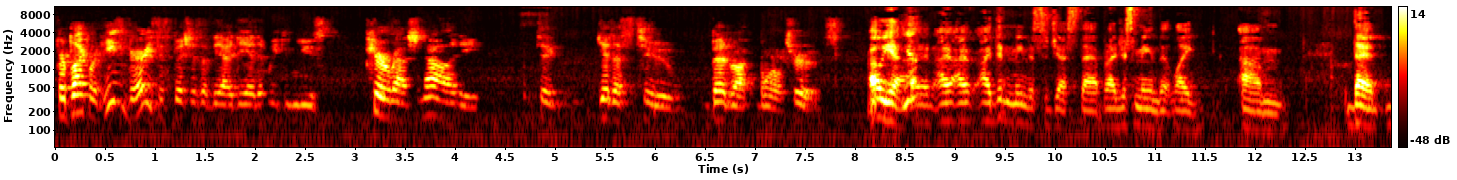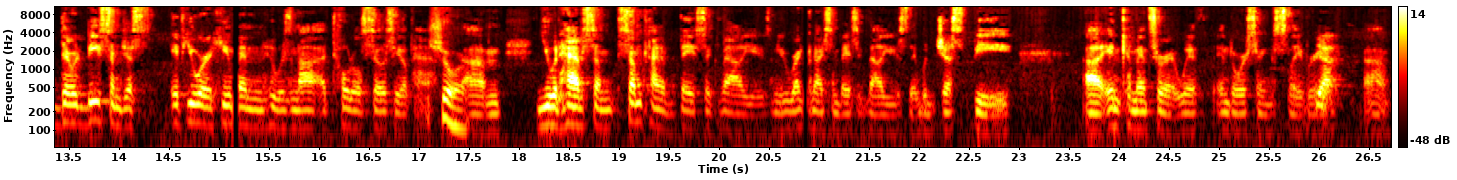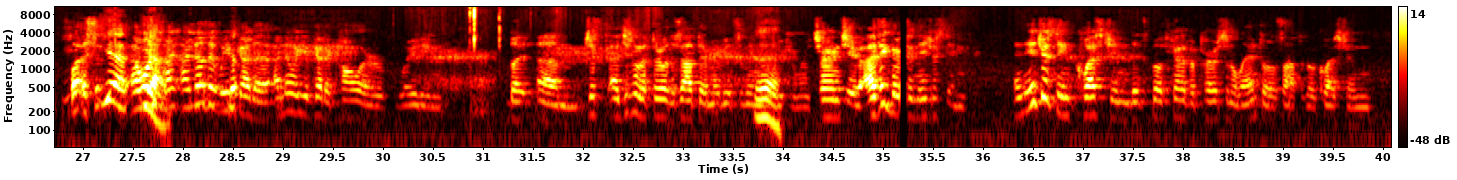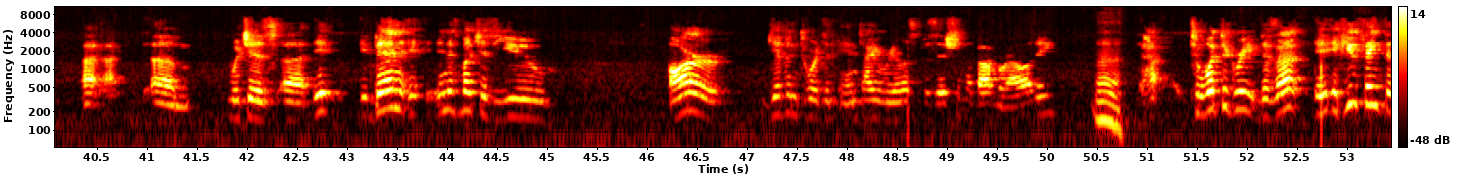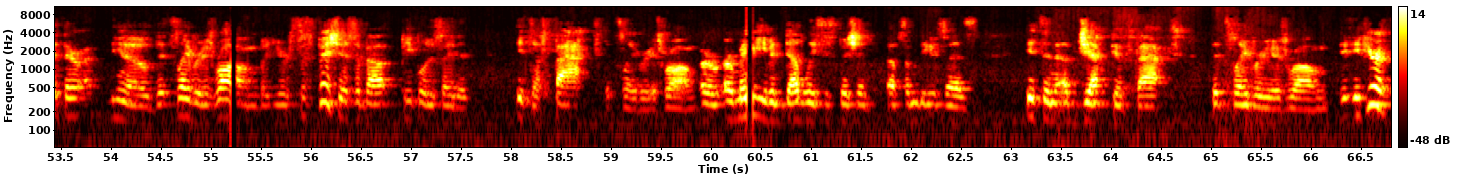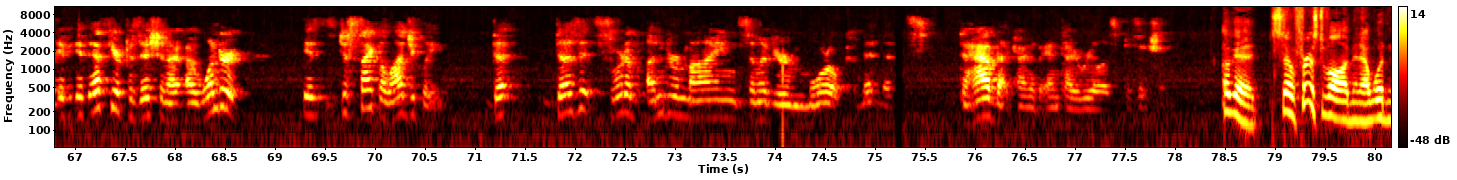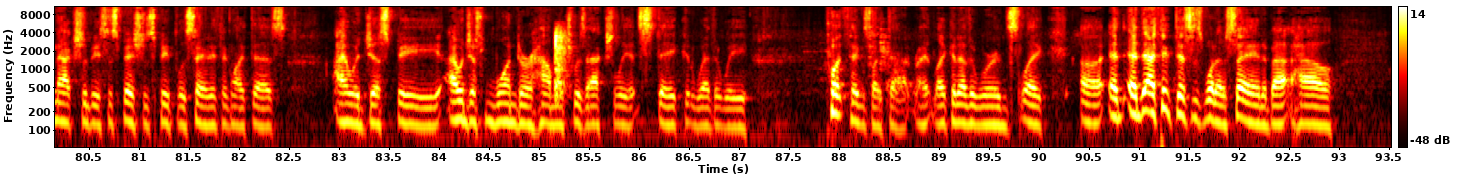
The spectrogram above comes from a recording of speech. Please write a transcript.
for Blackburn. He's very suspicious of the idea that we can use pure rationality to get us to bedrock moral truths. Oh yeah, yeah. I, I, I didn't mean to suggest that, but I just mean that like um, that there would be some just if you were a human who was not a total sociopath, sure, um, you would have some some kind of basic values, and you recognize some basic values that would just be uh, incommensurate with endorsing slavery. Yeah. Uh, well, so, yeah, I, want, yeah. I, I, know that we've got a. I know you've got a caller waiting, but um, just I just want to throw this out there. Maybe it's something yeah. we can return to. I think there's an interesting, an interesting question that's both kind of a personal and philosophical question. Uh, um, which is uh, it, it, Ben, in as much as you are given towards an anti-realist position about morality, Uh, how, to what degree does that? If you think that there, you know, that slavery is wrong, but you're suspicious about people who say that it's a fact that slavery is wrong, or, or maybe even doubly suspicious of somebody who says it's an objective fact that slavery is wrong. If you're, if, if that's your position, I, I wonder, is just psychologically, do, does it sort of undermine some of your moral commitments to have that kind of anti-realist position? Okay, so first of all, I mean, I wouldn't actually be suspicious of people who say anything like this. I would just be, I would just wonder how much was actually at stake and whether we put things like that, right? Like, in other words, like, uh, and, and I think this is what I was saying about how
